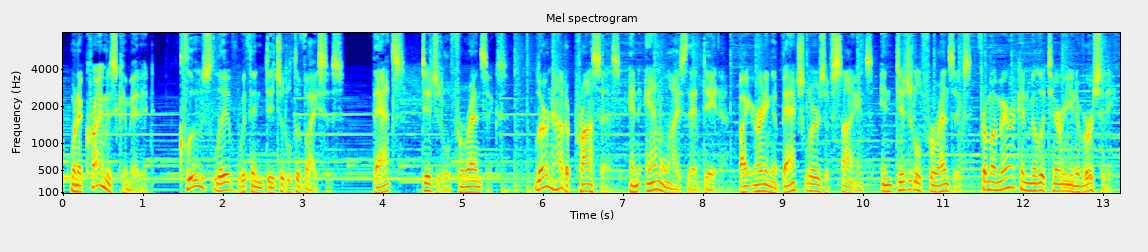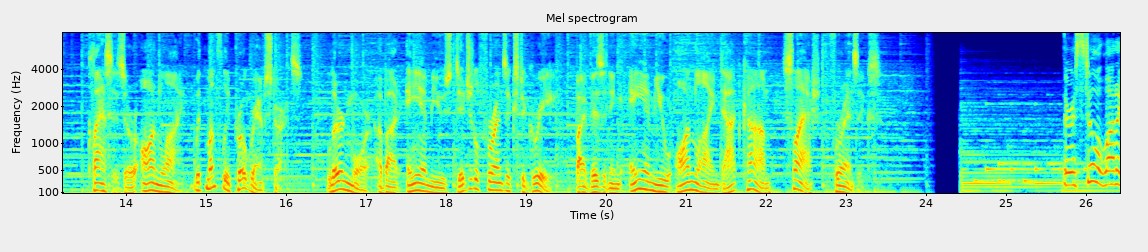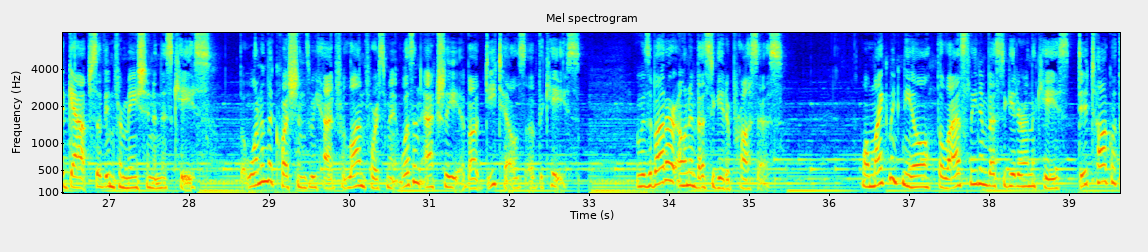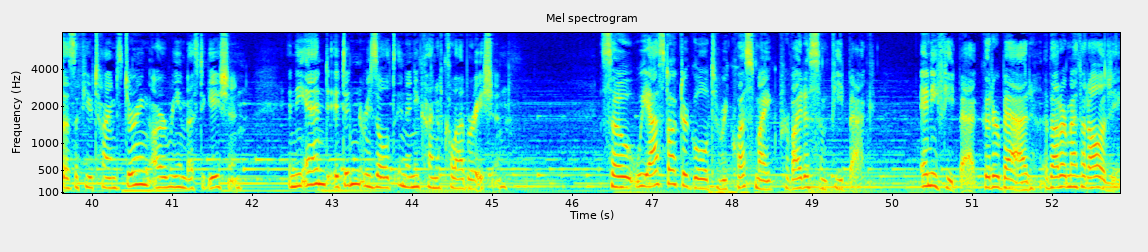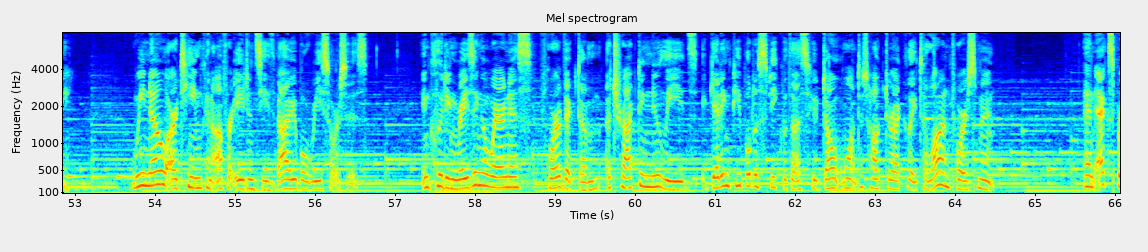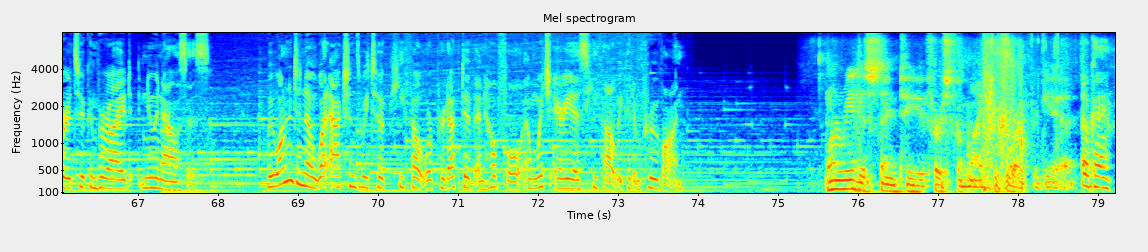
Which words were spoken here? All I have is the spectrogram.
When a crime is committed, clues live within digital devices. That's digital forensics. Learn how to process and analyze that data by earning a Bachelor's of Science in Digital Forensics from American Military University. Classes are online with monthly program starts. Learn more about AMU's digital forensics degree by visiting amuonline.com/forensics. There are still a lot of gaps of information in this case, but one of the questions we had for law enforcement wasn't actually about details of the case. It was about our own investigative process. While Mike McNeil, the last lead investigator on the case, did talk with us a few times during our reinvestigation, in the end, it didn't result in any kind of collaboration. So we asked Dr. Gould to request Mike provide us some feedback. Any feedback, good or bad, about our methodology. We know our team can offer agencies valuable resources, including raising awareness for a victim, attracting new leads, getting people to speak with us who don't want to talk directly to law enforcement, and experts who can provide new analysis. We wanted to know what actions we took he felt were productive and helpful and which areas he thought we could improve on. I want to read this thing to you first from Mike before I forget. Okay.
